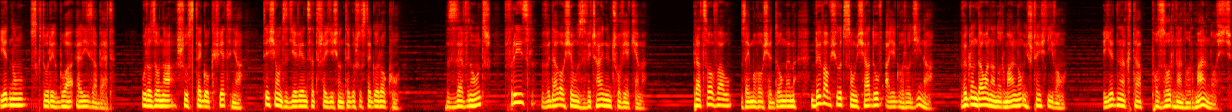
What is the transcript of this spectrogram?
jedną z których była Elizabeth, urodzona 6 kwietnia 1966 roku. Z zewnątrz Fritzl wydawał się zwyczajnym człowiekiem. Pracował, zajmował się domem, bywał wśród sąsiadów, a jego rodzina wyglądała na normalną i szczęśliwą. Jednak ta pozorna normalność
